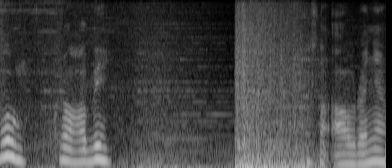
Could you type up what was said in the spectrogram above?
Wow, grabe. Tapos ang aura niya.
